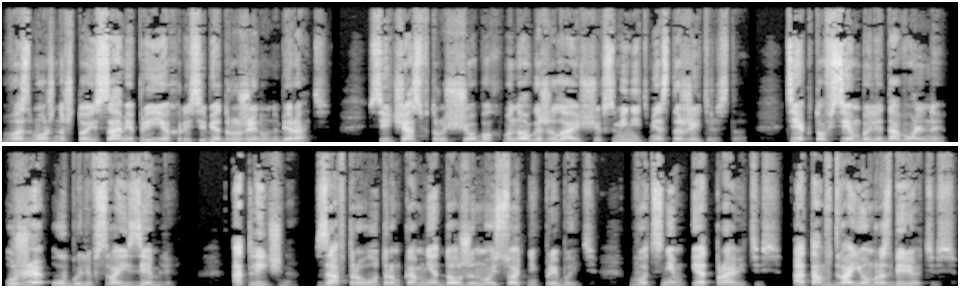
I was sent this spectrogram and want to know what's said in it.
Возможно, что и сами приехали себе дружину набирать. Сейчас в трущобах много желающих сменить место жительства. Те, кто всем были довольны, уже убыли в свои земли. Отлично. Завтра утром ко мне должен мой сотник прибыть. Вот с ним и отправитесь. А там вдвоем разберетесь.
